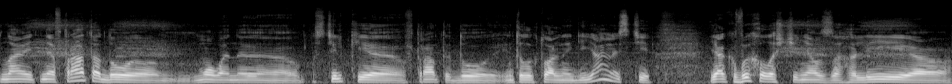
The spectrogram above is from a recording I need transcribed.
навіть не втрата до мова не стільки втрати до інтелектуальної діяльності, як вихолощення взагалі е, е,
